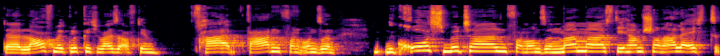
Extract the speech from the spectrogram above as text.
da laufen wir glücklicherweise auf dem Faden von unseren Großmüttern, von unseren Mamas. Die haben schon alle echt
